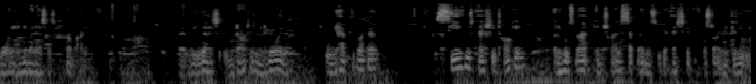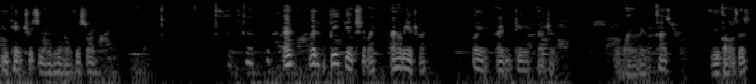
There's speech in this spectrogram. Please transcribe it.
more than anybody else has her body. And when you guys, doctors need to be aware of this. When you have people like that, see who's actually talking and who's not, and try to separate them so you can actually get the full story. Because you, you can't treat somebody if you don't have the full story. And let it be you tonight. I don't need her. Wait, I'm dating Patrick. Why oh, are you Because you caused this.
